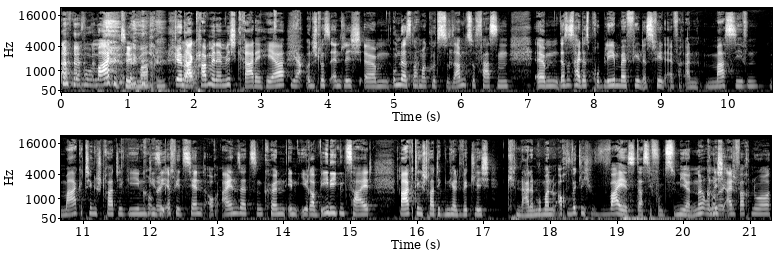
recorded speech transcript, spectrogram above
Apropos Marketing machen. Genau. Da kamen wir nämlich gerade her. Ja. Und schlussendlich, ähm, um das nochmal kurz zusammenzufassen, ähm, das ist halt das Problem bei vielen. Es fehlt einfach an massiven Marketingstrategien, Korrekt. die sie effizient auch einsetzen können in ihrer wenigen Zeit. Marketingstrategien, die halt wirklich knallen, wo man auch wirklich weiß, dass sie funktionieren. Ne? Und nicht einfach nur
